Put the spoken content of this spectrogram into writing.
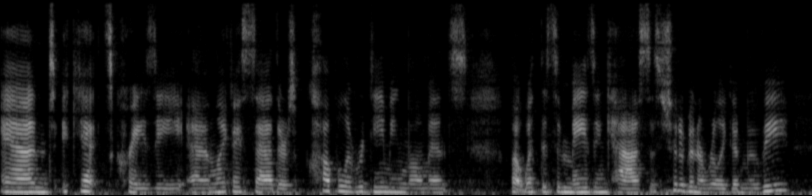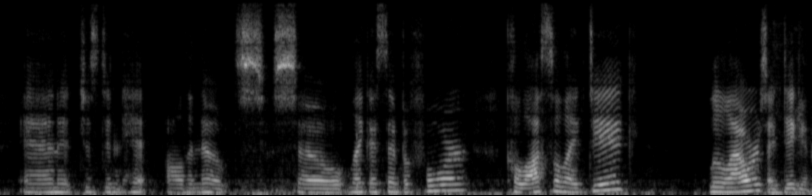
And it gets crazy. And like I said, there's a couple of redeeming moments. But with this amazing cast, this should have been a really good movie and it just didn't hit all the notes. So, like I said before, Colossal I dig, Little Hours I dig in.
